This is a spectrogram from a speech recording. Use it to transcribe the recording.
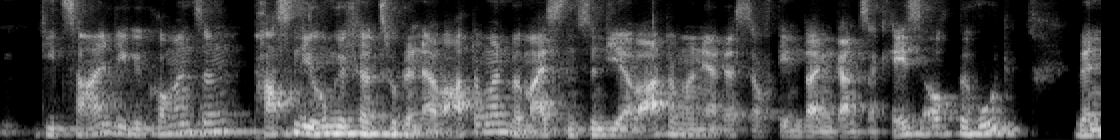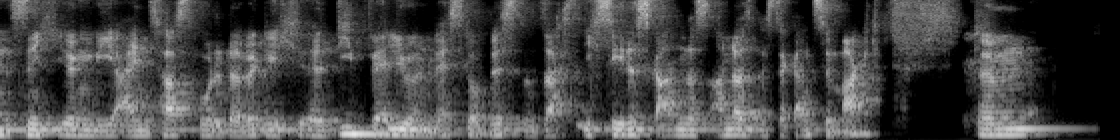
die Zahlen, die gekommen sind, passen die ungefähr zu den Erwartungen? Weil meistens sind die Erwartungen ja das, auf dem dein ganzer Case auch beruht. Wenn es nicht irgendwie eins hast, wo du da wirklich äh, Deep Value Investor bist und sagst, ich sehe das ganz anders als der ganze Markt. Ähm,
